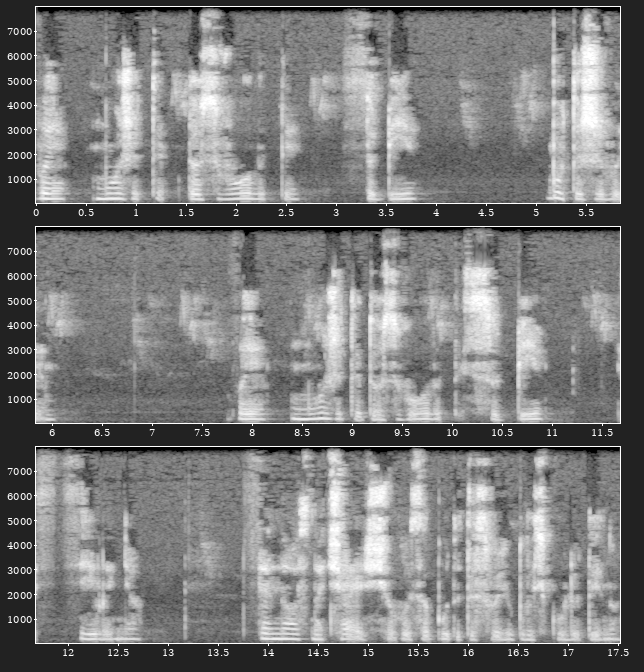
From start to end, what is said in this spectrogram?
Ви можете дозволити собі бути живим. Ви можете дозволити собі зцілення. Це не означає, що ви забудете свою близьку людину.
